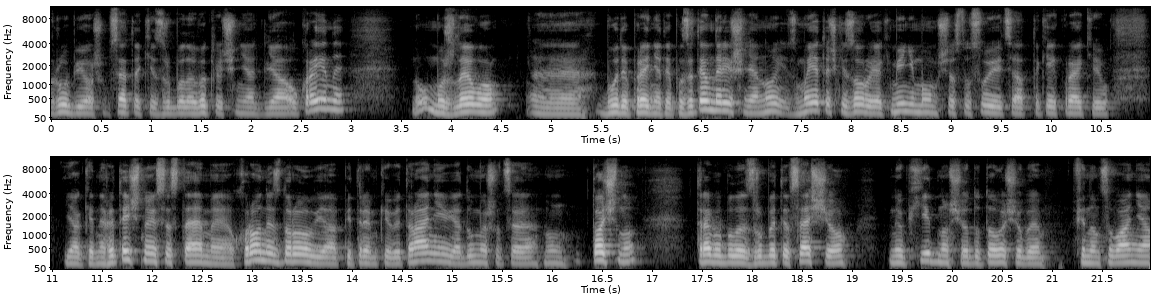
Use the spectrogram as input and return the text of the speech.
Рубіо, щоб все-таки зробили виключення для України. Ну, можливо, буде прийняте позитивне рішення. Ну, і з моєї точки зору, як мінімум, що стосується таких проєктів, як енергетичної системи, охорони здоров'я, підтримки ветеранів, я думаю, що це ну, точно треба було зробити все, що необхідно щодо того, щоб фінансування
